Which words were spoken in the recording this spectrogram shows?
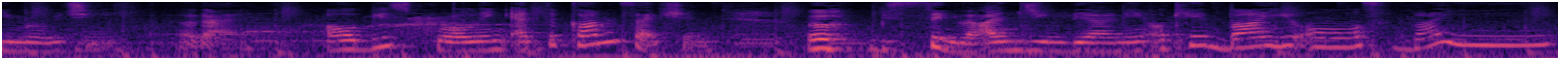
emoji. Okay, I'll be scrolling at the comment section. Oh, bising lah anjing. Okay, bye you all. Bye.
